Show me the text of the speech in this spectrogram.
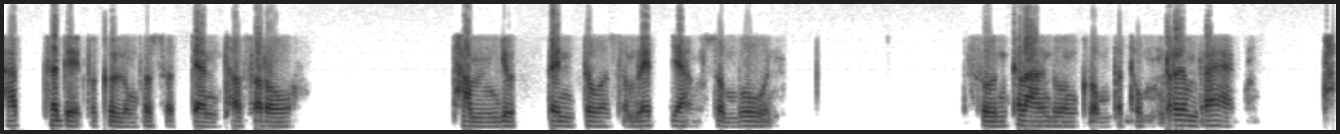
ทัศ พระเดชพระคุณหลวงพ่อสดจันทัสโรทำหยุดเป็นตัวสำเร็จอย่างสมบูรณ์ ศูนย์กลางดวงกลมปฐมเริ่มแรกท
